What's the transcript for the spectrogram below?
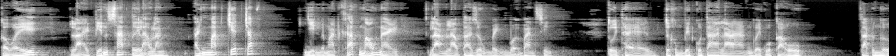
Cậu ấy lại tiến sát tới lão lăng. Ánh mắt chết chóc. Nhìn về mặt khát máu này làm lão ta dùng mình vội van xin. Tôi thể tôi không biết cô ta là người của cậu. Ta cứ ngỡ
